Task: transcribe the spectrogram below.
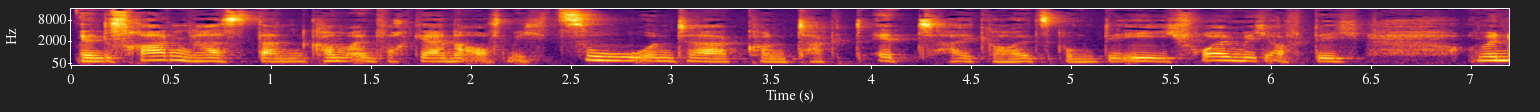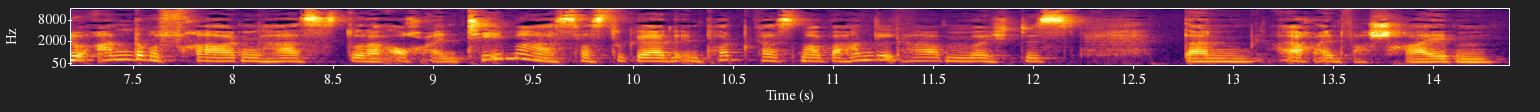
Wenn du Fragen hast, dann komm einfach gerne auf mich zu unter kontakt.heikeholz.de. Ich freue mich auf dich. Und wenn du andere Fragen hast oder auch ein Thema hast, was du gerne im Podcast mal behandelt haben möchtest, dann auch einfach schreiben.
